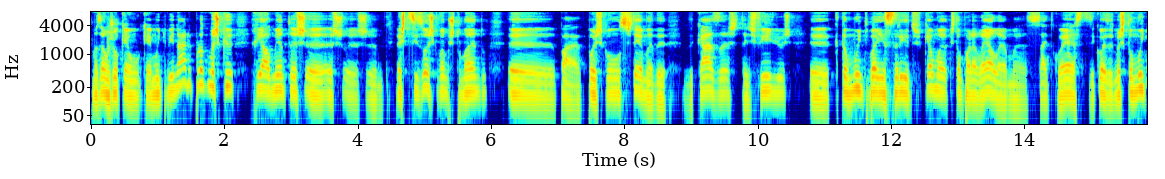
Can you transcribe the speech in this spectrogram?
mas é um jogo que é, um- que é muito binário, pronto, mas que realmente as, eh, as, as, eh, as decisões que vamos tomando, eh, pá, depois com um sistema de, de casas, tens filhos, eh, que estão muito bem inseridos, que é uma questão paralela, é uma side quests e coisas, mas que estão muito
